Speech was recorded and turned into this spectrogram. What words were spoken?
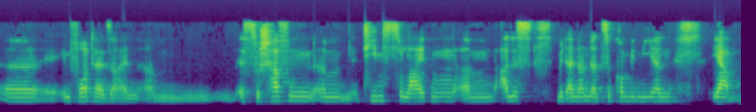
äh, im Vorteil sein. Ähm, es zu schaffen, ähm, Teams zu leiten, ähm, alles miteinander zu kombinieren, ja,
